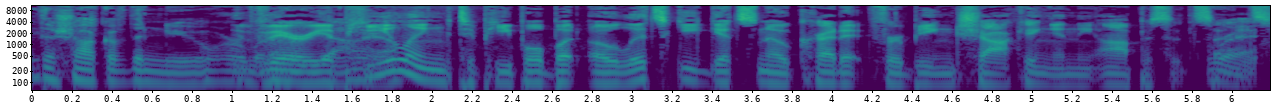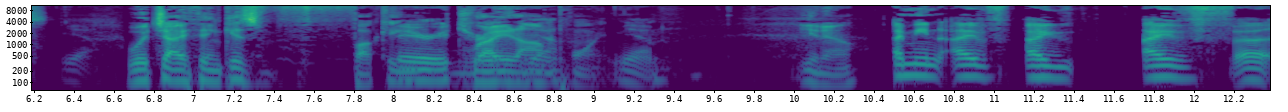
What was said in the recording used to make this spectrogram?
The shock of the new, or very Yeah, yeah. appealing to people. But Olitski gets no credit for being shocking in the opposite sense, Right. Yeah. which I think is fucking Very true. right yeah. on point. Yeah. You know, I mean, I've I I've uh,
